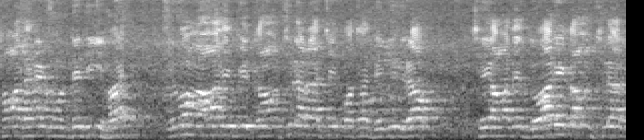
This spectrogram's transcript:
সমাধানের মধ্যে দিয়েই হয়। এবং আমাদের যে কাউন্সিলর আছে, কথা দেবী রাও, সে আমাদের দুয়ারে কাউন্সিলর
